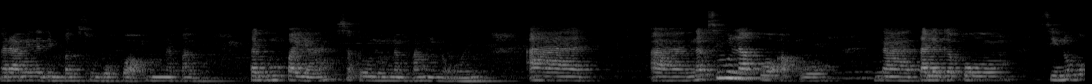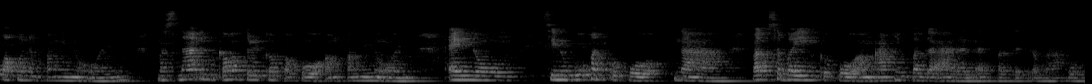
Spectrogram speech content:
Marami na din pagsubok po akong napagtagumpayan sa tulong ng Panginoon. At, ah, nagsimula po ako na talaga pong sinubok ako ng Panginoon, mas na-encounter ko pa po ang Panginoon ay nung sinubukan ko po na pagsabayin ko po ang aking pag-aaral at pagtatrabaho.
